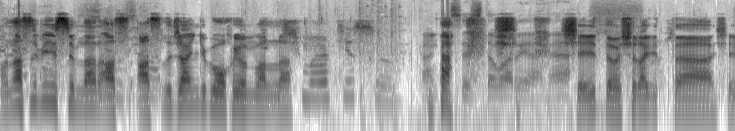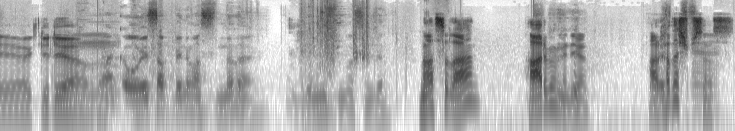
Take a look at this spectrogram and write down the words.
O nasıl bir isim lan? As Aslıcan gibi okuyorum valla. Kanka ses de var yani. he. Şeyin de hoşuna gitti ha. Şey gülüyor. Hmm. Kanka o hesap benim aslında da. Benim ismim aslında. Nasıl lan? Harbi mi diyorsun? Arkadaş mısınız?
